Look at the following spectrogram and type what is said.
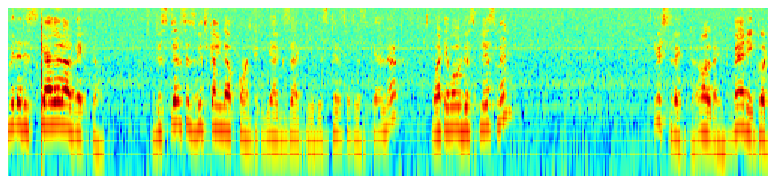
Whether scalar or vector. Distance is which kind of quantity? Yeah exactly. Distance is a scalar what about displacement? It's vector all right. Very good.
